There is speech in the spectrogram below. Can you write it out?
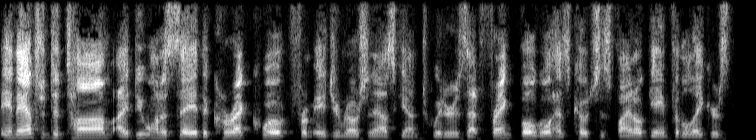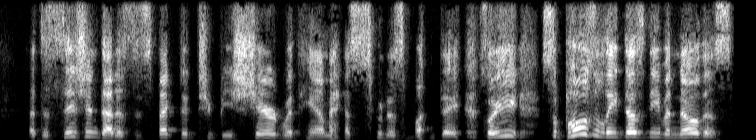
In answer to Tom, I do want to say the correct quote from Adrian Roshanowski on Twitter is that Frank Vogel has coached his final game for the Lakers, a decision that is suspected to be shared with him as soon as Monday. So he supposedly doesn't even know this.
